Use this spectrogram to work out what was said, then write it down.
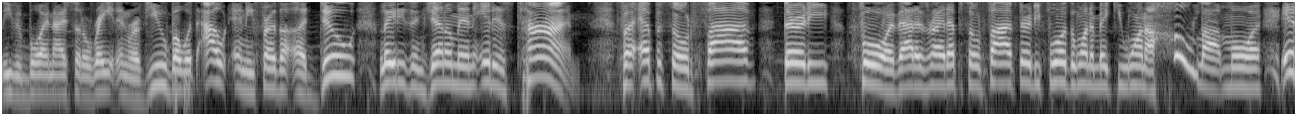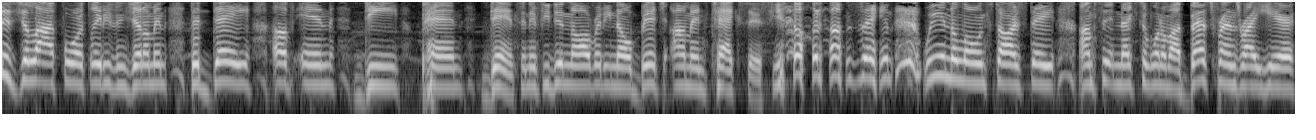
leave your boy a nice little rate and review. But without any further ado, ladies and gentlemen, it is time for episode 534. That is right, episode 534, the one to make you want a whole lot more. It is July 4th, ladies and gentlemen, the day of independence. And if you didn't already know, bitch, I'm in Texas. You know what I'm saying? We in the Lone Star State. I'm sitting next to one of my best friends right here,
